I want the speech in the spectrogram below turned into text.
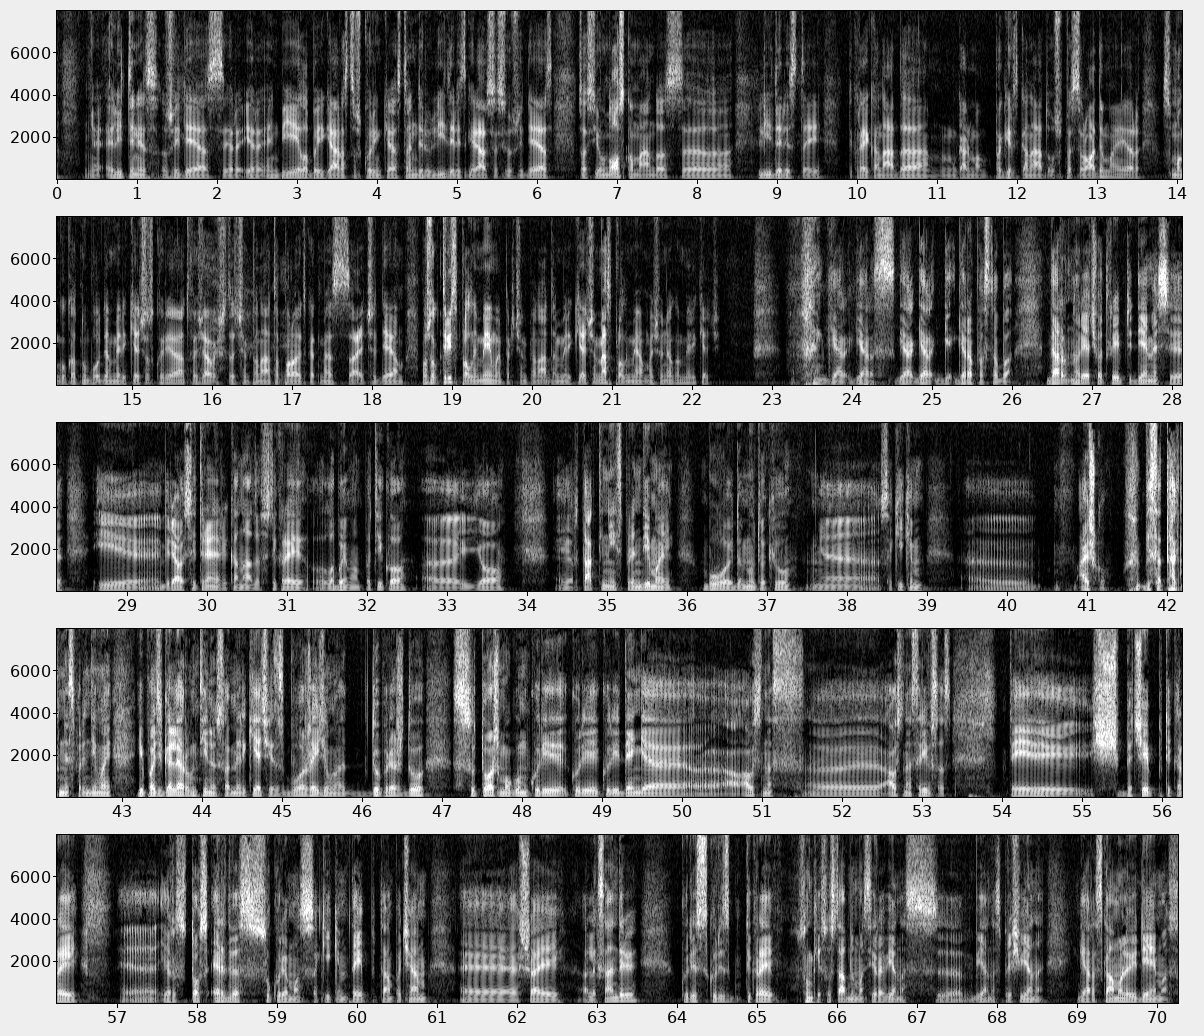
elitinis žaidėjas ir, ir NBA labai geras taškų rinkėjas, standerių lyderis, geriausias jų žaidėjas, tos jaunos komandos e, lyderis. Tai tikrai Kanada, galima pagirti Kanadą už pasirodymą ir smagu, kad nubaudė amerikiečius, kurie atvažiavo šitą čempionatą, parodyti, kad mes, ai, čia dėjom maždaug trys pralaimėjimai per čempionatą amerikiečių, mes pralaimėjome mažiau negu amerikiečiai. Ger, geras, ger, ger, gera pastaba. Dar norėčiau atkreipti dėmesį į vyriausiai trenerį Kanados. Tikrai labai man patiko jo ir taktiniai sprendimai. Buvo įdomių tokių, e, sakykime, aišku, visą taktinį sprendimai, ypač galia rungtynių su amerikiečiais buvo žaidžiama 2 prieš 2 su tuo žmogum, kurį, kurį, kurį dengia Ausinas, Ausinas Ryvsas. Tai, bet šiaip tikrai e, ir tos erdvės sukūriamos, sakykime taip, tam pačiam e, Šai Aleksandriui, kuris, kuris tikrai sunkiai sustabdomas yra vienas, vienas prieš vieną geras kamulio judėjimas,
